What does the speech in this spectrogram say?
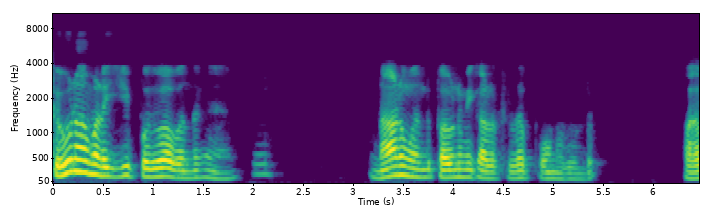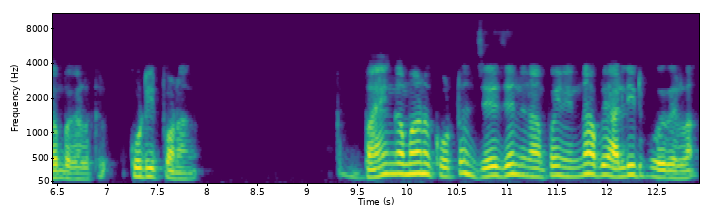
திருவண்ணாமலைக்கு பொதுவா வந்துங்க. நானும் வந்து பௌர்ணமி காலத்துல தான் போனது உண்டு. ஆரம்ப காலத்துல கூட்டிட்டு போனாங்க. பயங்கரமான கூட்டம். ஜே ஜேன்னு நான் போய் நின்னா அப்படியே அள்ளிட்டு போகுது எல்லாம்.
